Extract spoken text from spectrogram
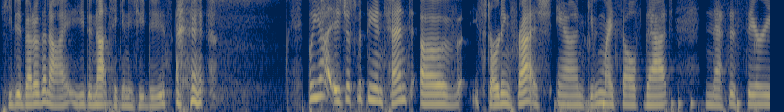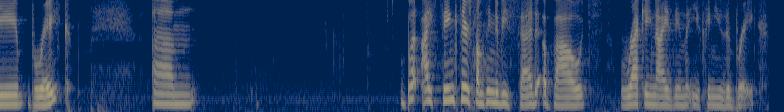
He did better than i. He did not take any cheat days. But yeah it's just with the intent of starting fresh and giving myself that necessary break. Um but i think there's something to be said about recognizing that you can use a break.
